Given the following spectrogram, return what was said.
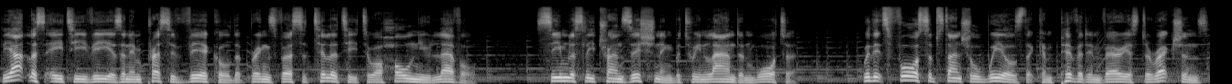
The Atlas ATV is an impressive vehicle that brings versatility to a whole new level, seamlessly transitioning between land and water. With its four substantial wheels that can pivot in various directions,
